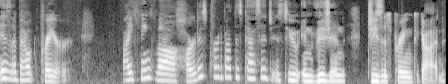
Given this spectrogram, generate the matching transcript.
is about prayer. I think the hardest part about this passage is to envision Jesus praying to God.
